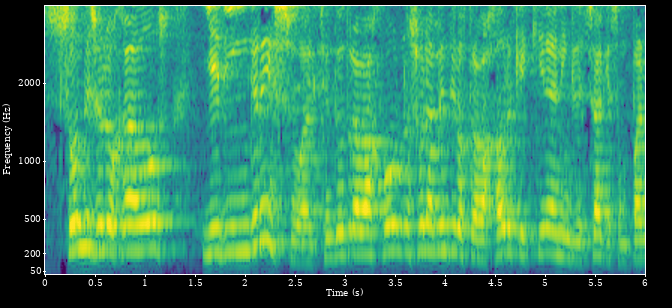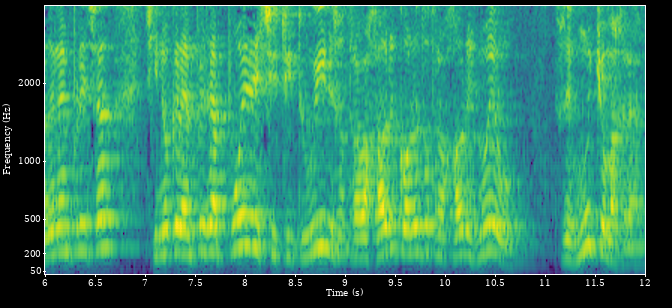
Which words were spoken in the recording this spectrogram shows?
son desalojados y el ingreso al centro de trabajo, no solamente los trabajadores que quieran ingresar, que son parte de la empresa, sino que la empresa puede sustituir esos trabajadores con otros trabajadores nuevos. Entonces es mucho más grave.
